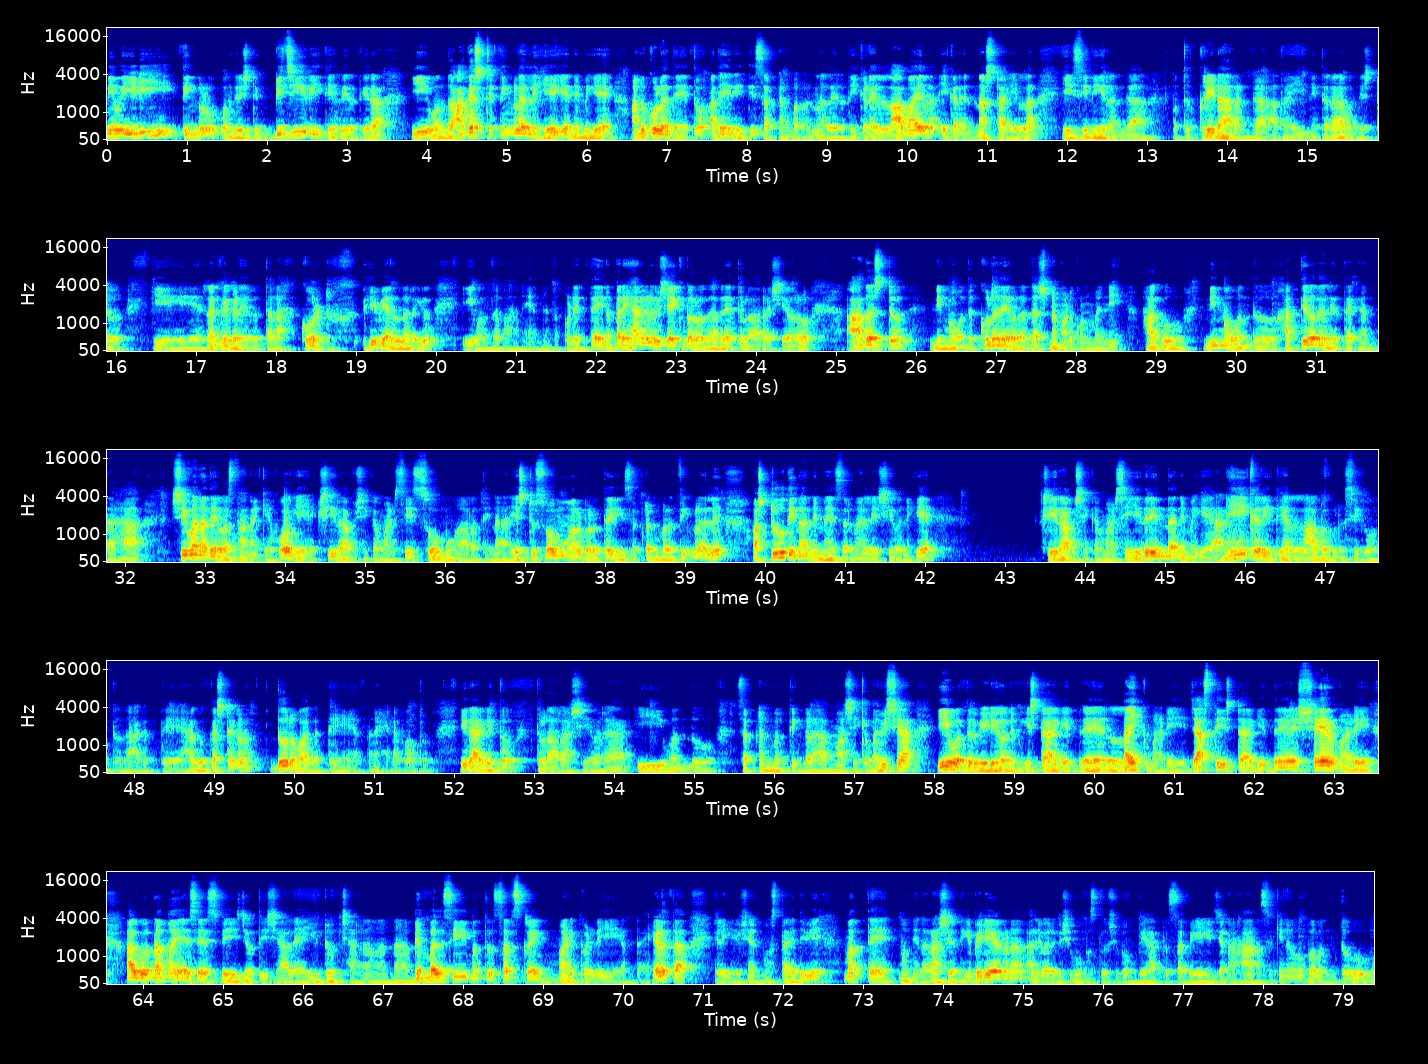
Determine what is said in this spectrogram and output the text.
ನೀವು ಇಡೀ ತಿಂಗಳು ಒಂದಿಷ್ಟು ಬಿಜಿ ರೀತಿಯಲ್ಲಿ ಇರ್ತೀರ ಈ ಒಂದು ಆಗಸ್ಟ್ ತಿಂಗಳಲ್ಲಿ ಹೇಗೆ ನಿಮಗೆ ಅನುಕೂಲತೆ ಇತ್ತು ಅದೇ ರೀತಿ ಸೆಪ್ಟೆಂಬರ್ನಲ್ಲಿರುತ್ತೆ. ಈ ಕಡೆ ಲಾಭ ಇಲ್ಲ, ಈ ಕಡೆ ನಷ್ಟ ಇಲ್ಲ. ಈ ಸಿನಿ ರಂಗ ಮತ್ತು ಕ್ರೀಡಾ ರಂಗ ಅಥವಾ ಇನ್ನಿತರ ಒಂದಿಷ್ಟು ಈ ರಂಗಗಳಿರುತ್ತಲ್ಲ, ಕೋರ್ಟ್ ಇವೆಲ್ಲರಿಗೂ ಈ ಒಂದು ಭಾವನೆಯನ್ನು ಕೊಡುತ್ತೆ ಇನ್ನು ಪರಿಹಾರಗಳ ವಿಷಯಕ್ಕೆ ಬರೋದಾದರೆ ತುಲಾ ರಾಶಿಯವರು ಆದಷ್ಟು ನಿಮ್ಮ ಒಂದು ಕುಲದೇವರ ದರ್ಶನ ಮಾಡ್ಕೊಂಡು ಬನ್ನಿ. ಹಾಗೂ ನಿಮ್ಮ ಒಂದು ಹತ್ತಿರದಲ್ಲಿರ್ತಕ್ಕಂತಹ ಶಿವನ ದೇವಸ್ಥಾನಕ್ಕೆ ಹೋಗಿ ಕ್ಷೀರಾಭಿಷೇಕ ಮಾಡಿಸಿ ಸೋಮವಾರ ದಿನ. ಎಷ್ಟು ಸೋಮವಾರ ಬರುತ್ತೆ ಈ ಸೆಪ್ಟೆಂಬರ್ ತಿಂಗಳಲ್ಲಿ? ಅಷ್ಟೂ ದಿನ ನಿಮ್ಮ ಹೆಸರಿನಲ್ಲಿ ಶಿವನಿಗೆ ಕ್ಷೀರಾಭಿಷೇಕ ಮಾಡಿಸಿ. ಇದರಿಂದ ನಿಮಗೆ ಅನೇಕ ರೀತಿಯ ಲಾಭಗಳು ಸಿಗುವಂಥದ್ದಾಗುತ್ತೆ. ಹಾಗೂ ಕಷ್ಟಗಳು ದೂರವಾಗುತ್ತೆ ಅಂತಲೇ ಹೇಳಬಹುದು. ಇದಾಗಿತ್ತು ತುಳಾರಾಶಿಯವರ ಈ ಒಂದು ಸೆಪ್ಟೆಂಬರ್ ತಿಂಗಳ ಮಾಸಿಕ ಭವಿಷ್ಯ. ಈ ಒಂದು ವಿಡಿಯೋ ನಿಮಗೆ ಇಷ್ಟ ಆಗಿದ್ದರೆ ಲೈಕ್ ಮಾಡಿ, ಜಾಸ್ತಿ ಇಷ್ಟ ಆಗಿದ್ದರೆ ಶೇರ್ ಮಾಡಿ. ಹಾಗೂ ನಮ್ಮ ಎಸ್ ಎಸ್ ಬಿ ಜ್ಯೋತಿ ಶಾಲೆ ಯೂಟ್ಯೂಬ್ ಚಾನಲನ್ನು ಬೆಂಬಲಿಸಿ ಮತ್ತು ಸಬ್ಸ್ಕ್ರೈಬ್ ಮಾಡಿಕೊಳ್ಳಿ ಅಂತ ಹೇಳ್ತಾ ಇಲ್ಲಿಗೆ ವಿಷಯ ಮುಗಿಸ್ತಾ ಇದ್ದೀವಿ. ಮತ್ತೆ ಮುಂದಿನ ರಾಶಿಯೊಂದಿಗೆ ಭೇಟಿಯಾಗೋಣ. ಅಲ್ಲಿವರೆಗೂ ಶುಭ ಮಸ್ತು ಶುಭಂ ವ್ಯಾತ ಸರ್ವೇ ಜನ. ಸುಖಿನೋ ಭವಂತು.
